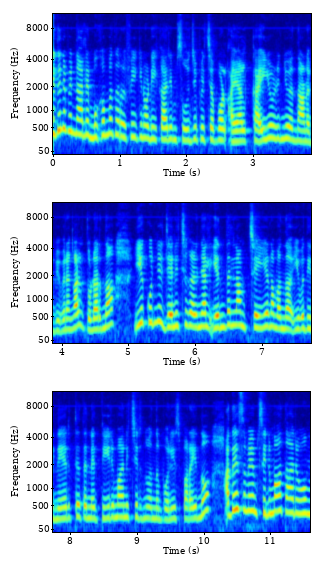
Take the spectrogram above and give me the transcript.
ഇതിന് പിന്നാലെ മുഹമ്മദ് റഫീഖിനോട് ഈ കാര്യം സൂചിപ്പിച്ചപ്പോൾ അയാൾ കൈയൊഴിഞ്ഞു എന്നാണ് വിവരങ്ങൾ. തുടർന്ന് ഈ കുഞ്ഞ് ജനിച്ചു കഴിഞ്ഞാൽ എന്തെല്ലാം ചെയ്യണമെന്ന് യുവതി നേരത്തെ തന്നെ തീരുമാനിച്ചിരുന്നുവെന്നും പോലീസ് പറയുന്നു. അതേസമയം സിനിമാ താരവും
